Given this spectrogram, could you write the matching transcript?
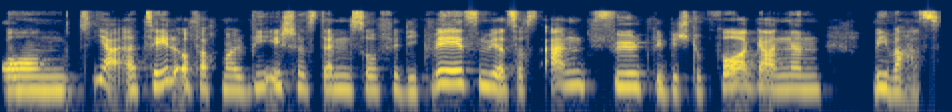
Und ja, erzähl einfach mal, wie ist es denn so für dich gewesen? Wie hat es sich angefühlt? Wie bist du vorgegangen? Wie war's?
